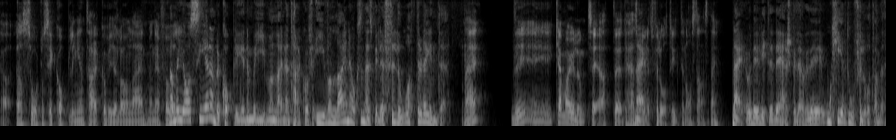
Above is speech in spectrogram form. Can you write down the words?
Ja, jag har svårt att se kopplingen Tarkov via online, men jag får Ja, väl... men jag ser ändå kopplingen med EVE Online och Tarkov. För EVE Online är också en här spel, det förlåter dig inte. Nej, det kan man ju lugnt säga att eh, det här Nej. spelet förlåter inte någonstans. Nej. Nej, och det är lite det här spelet. Det är helt oförlåtande.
